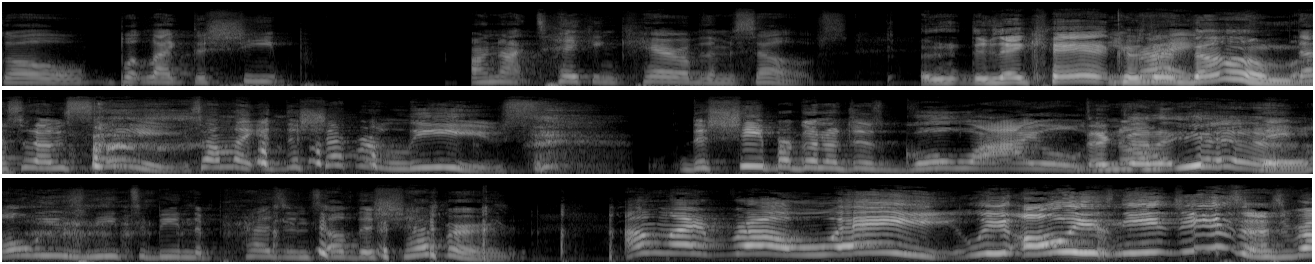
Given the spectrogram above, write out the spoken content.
go but like the sheep are not taking care of themselves. They can't because You're they're dumb. That's what I was saying. So I'm like, if the shepherd leaves, the sheep are gonna just go wild. they're you know? gonna, yeah. They always need to be in the presence of the shepherd. I'm like, bro, wait. We always need Jesus, bro.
